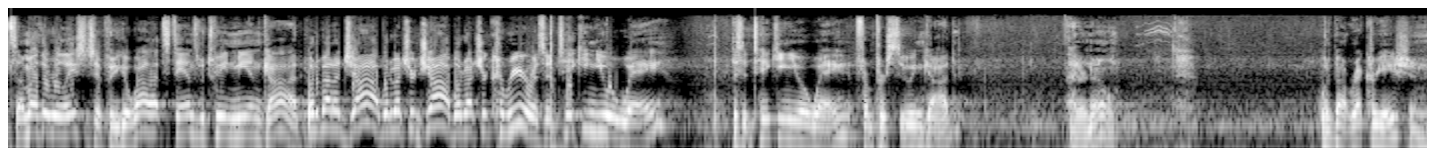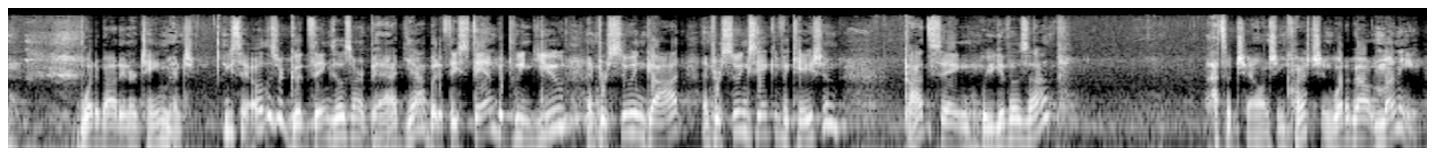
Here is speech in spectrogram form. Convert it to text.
Some other relationship where you go, wow, that stands between me and God. What about a job? What about your job? What about your career? Is it taking you away? Is it taking you away from pursuing God? I don't know. What about recreation? What about entertainment? You say, oh, those are good things. Those aren't bad. Yeah, but if they stand between you and pursuing God and pursuing sanctification, God's saying, will you give those up? That's a challenging question. What about money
